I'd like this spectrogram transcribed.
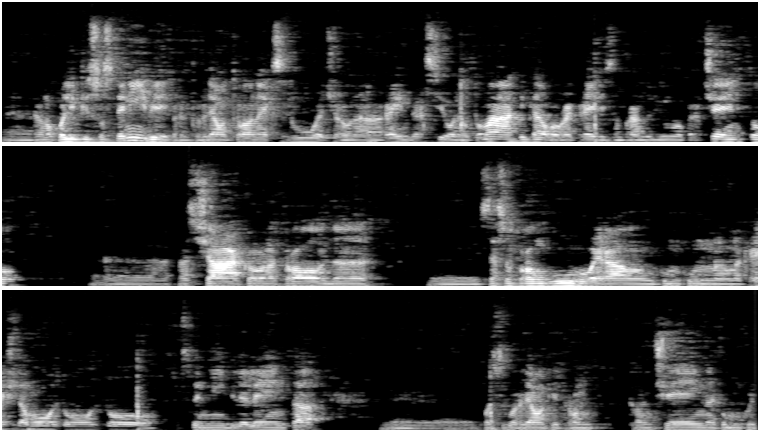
eh, erano quelli più sostenibili, perché ricordiamo Tronex 2 c'era una reinversione automatica, Aurora Credit stiamo parlando di 1%, eh, Fast Shark, Coronatron eh, stesso Tron Guru era un, comunque un, una crescita molto molto sostenibile, lenta, eh, poi se guardiamo anche Tron, Tron Chain, comunque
